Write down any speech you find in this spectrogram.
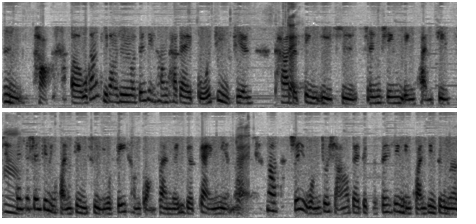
嗯，好。呃，我刚刚提到就是说，真健康它在国际间它的定义是身心灵环境。嗯，但是身心灵环境是一个非常广泛的一个概念哦。对。那所以我们就想要在这个身心灵环境这个呢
